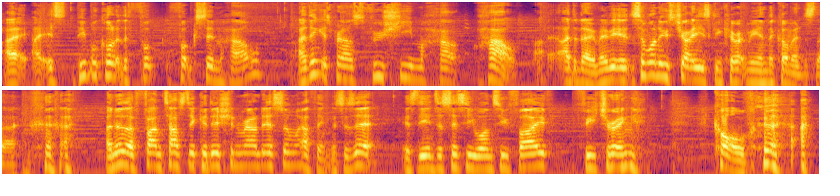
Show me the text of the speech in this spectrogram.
I, I it's people call it the Fuxim Hao. I think it's pronounced Fushim Hao. I, I don't know. Maybe someone who's Chinese can correct me in the comments there. Another fantastic addition around here somewhere, I think this is it, is the Intercity 125 featuring coal.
